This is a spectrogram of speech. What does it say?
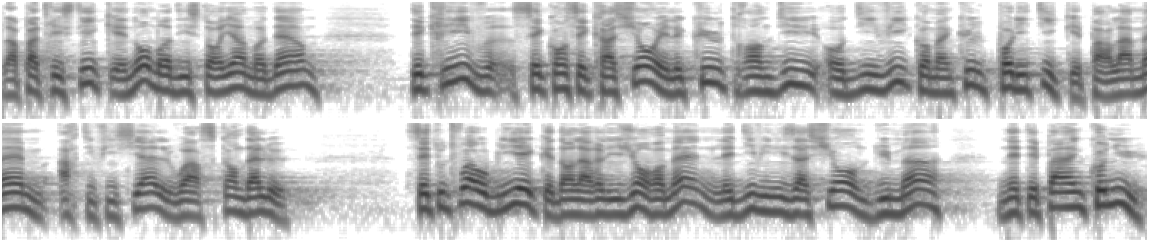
La patristique et nombre d'historiens modernes décrivent ces consécrations et le culte rendu aux divi comme un culte politique et par là même artificiel, voire scandaleux. C'est toutefois oublier que dans la religion romaine, les divinisations d'humains n'étaient pas inconnues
